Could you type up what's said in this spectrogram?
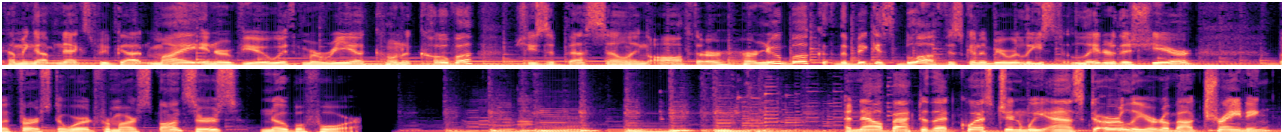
Coming up next, we've got my interview with Maria Konnikova. She's a best selling author. Her new book, The Biggest Bluff, is going to be released later this year. But first, a word from our sponsors, KnowBe4. And now back to that question we asked earlier about training.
